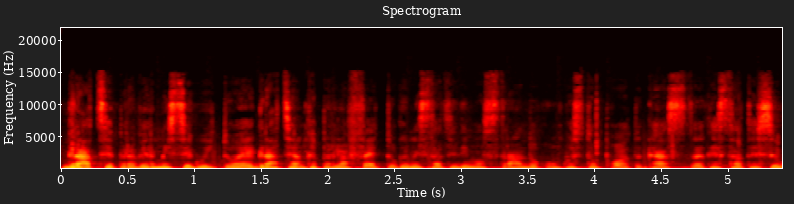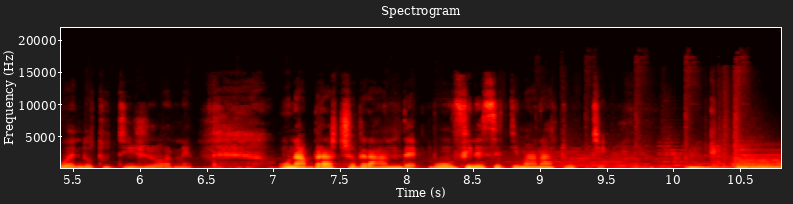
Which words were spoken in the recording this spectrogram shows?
Grazie per avermi seguito e grazie anche per l'affetto che mi state dimostrando con questo podcast che state seguendo tutti i giorni. Un abbraccio grande, buon fine settimana a tutti.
